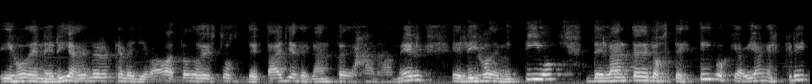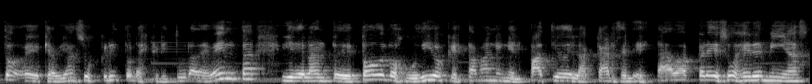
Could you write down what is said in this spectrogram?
hijo de Nerías, él era el que le llevaba todos estos detalles delante de Hanamel, el hijo de mi tío, delante de los testigos que habían escrito, eh, que habían suscrito la escritura de venta y delante de todos los judíos que estaban en el patio de la cárcel. Estaba preso Jeremías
